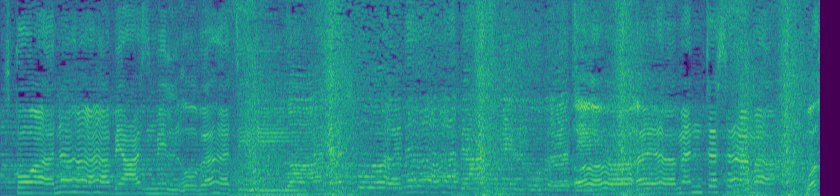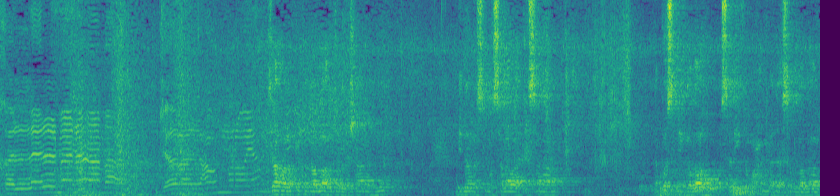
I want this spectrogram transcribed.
ضاعت قوانا بعزم الأبات. ضاعت قوانا بعزم الأبات. آه، يا من تسامى وخلى المنام. جرى العمر ظهر كتب الله جل شأنه. إذا نسمى صلاة السلام. نبسني الله وصليك محمد صلى الله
